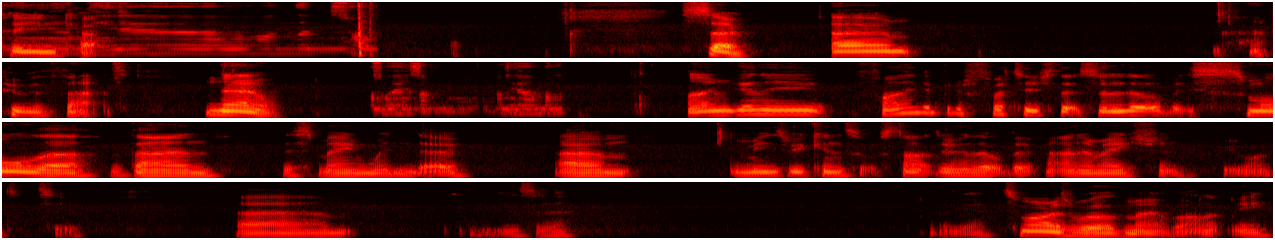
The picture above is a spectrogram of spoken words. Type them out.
clean cut. So, um, happy with that. Now, I'm going to find a bit of footage that's a little bit smaller than this main window. Um, it means we can sort of start doing a little bit of animation if we wanted to. Um, there's a there we go. Tomorrow's World Mobile. Let me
